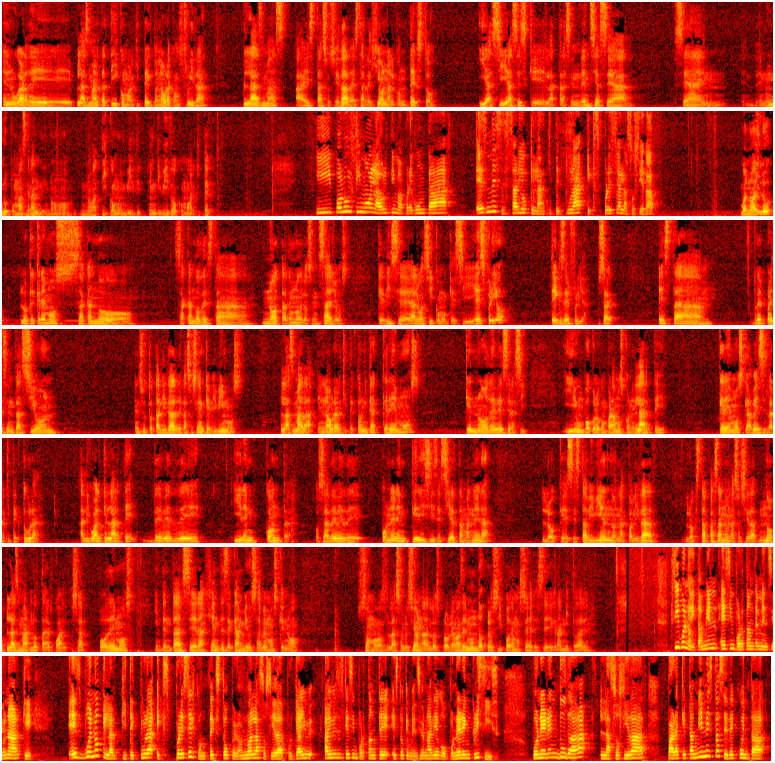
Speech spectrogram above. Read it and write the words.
en lugar de plasmarte a ti como arquitecto en la obra construida, plasmas a esta sociedad, a esta región, al contexto, y así haces que la trascendencia sea, sea en, en, un grupo más grande, no, no a ti como individuo, como arquitecto. Y por último, la última pregunta, ¿es necesario que la arquitectura exprese a la sociedad? Bueno, ahí lo, lo que creemos sacando, sacando de esta nota de uno de los ensayos, que dice algo así como que si es frío, tiene que ser fría. O sea, esta mm, representación en su totalidad de la sociedad en que vivimos, plasmada en la obra arquitectónica, creemos que no debe ser así. y un poco lo comparamos con el arte, creemos que a veces la arquitectura, al igual que el arte, debe de ir en contra, o sea, debe de poner en crisis de cierta manera lo que se está viviendo en la actualidad, lo que está pasando en la sociedad, no plasmarlo tal cual. O sea, podemos intentar ser agentes de cambio, sabemos que no somos la solución a los problemas del mundo, pero sí podemos ser ese granito de arena. Sí, bueno, y también es importante mencionar que es bueno que la arquitectura exprese el contexto, pero no a la sociedad, porque hay, hay veces que es importante esto que menciona Diego, poner en crisis, poner en duda la sociedad para que también ésta se dé cuenta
